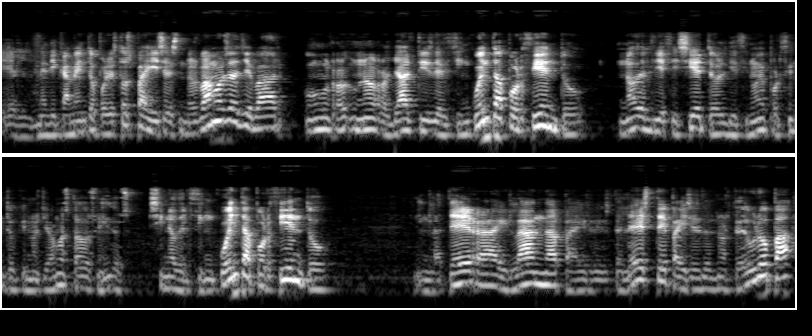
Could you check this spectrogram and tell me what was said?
el medicamento por estos países, nos vamos a llevar unos royalties del 50%, no del 17 o el 19% que nos llevamos a Estados Unidos, sino del 50%, Inglaterra, Irlanda, países del este, países del norte de Europa,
